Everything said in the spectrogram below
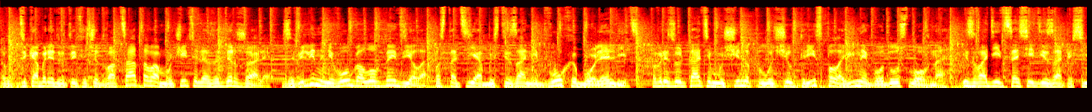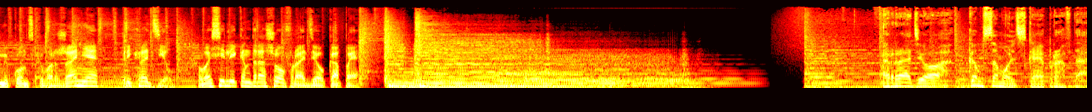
В декабре 2020-го мучителя задержали. Завели на него уголовное дело по статье об истязании двух и более лиц. В результате мужчина получил три с половиной года условно. Изводить соседей записями конского ржания прекратил. Василий Кондрашов, Радио КП. Радио «Комсомольская правда».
